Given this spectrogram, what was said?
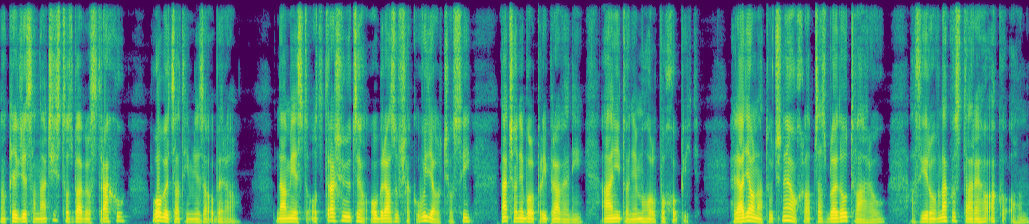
No keďže sa načisto zbavil strachu, vôbec sa tým nezaoberal. Namiesto odstrašujúceho obrazu však uvidel čosi, na čo nebol pripravený a ani to nemohol pochopiť. Hľadel na tučného chlapca s bledou tvárou, asi rovnako starého ako on,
